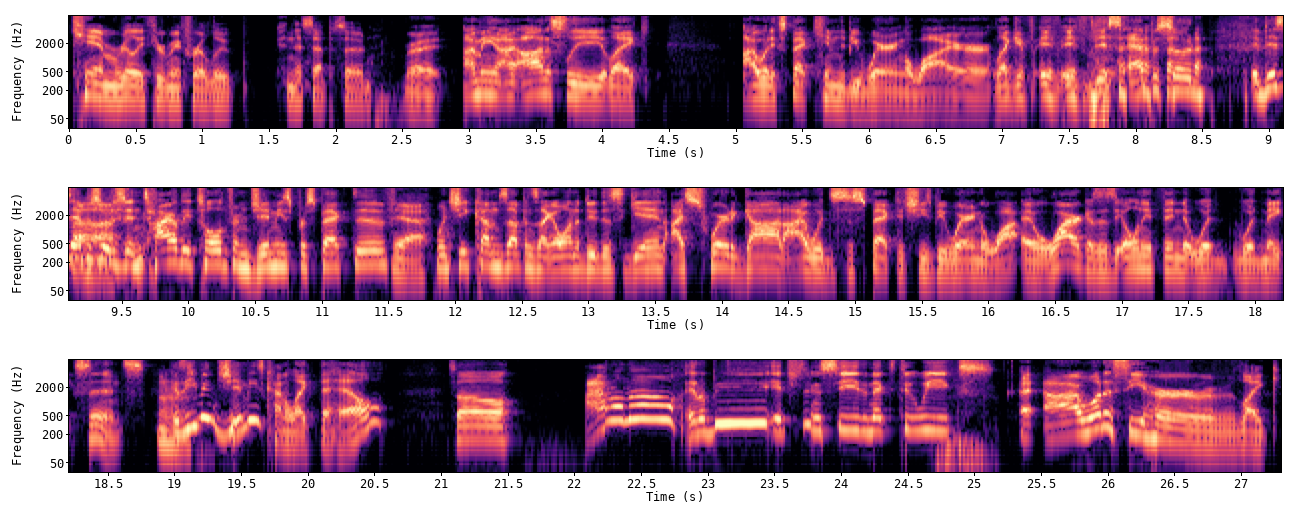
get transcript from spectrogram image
Kim really threw me for a loop in this episode. Right. I mean, I honestly like. I would expect him to be wearing a wire. Like if if, if this episode if this uh-huh. episode is entirely told from Jimmy's perspective, Yeah. When she comes up and is like, "I want to do this again," I swear to God, I would suspect that she's be wearing a, wi- a wire because it's the only thing that would would make sense. Mm-hmm. Because even Jimmy's kind of like the hell. So I don't know. It'll be interesting to see the next two weeks. I, I want to see her like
